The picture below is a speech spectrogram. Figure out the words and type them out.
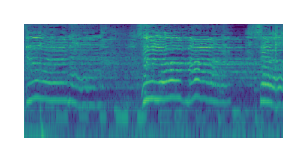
Still learning to love myself.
